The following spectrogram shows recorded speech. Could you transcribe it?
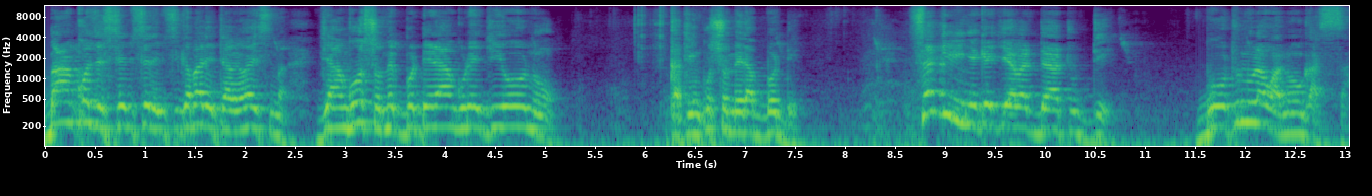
bankozesa ebiseera ebisiga baleeta baisima jangu osome bode language yoono kati nkusomera bode sagirinyege gyeyabadde atudde bw'otunula wano ngassa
